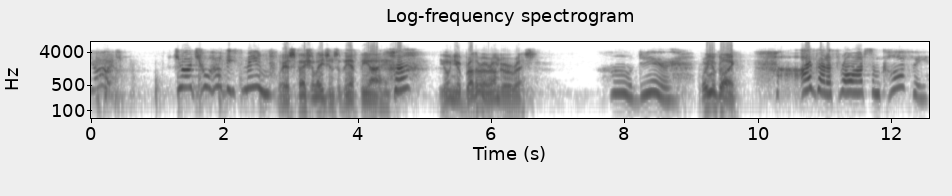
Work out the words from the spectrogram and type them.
George! George, who are these men? We're special agents of the FBI. Huh? You and your brother are under arrest. Oh, dear. Where are you going? I've got to throw out some coffee.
